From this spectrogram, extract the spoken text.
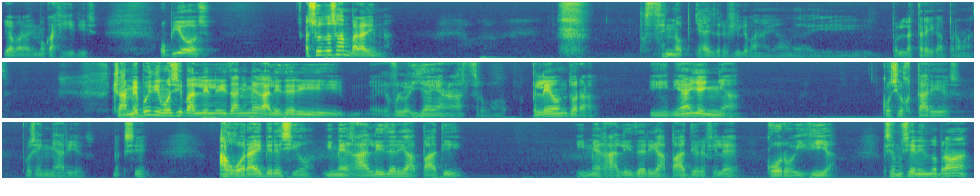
για παράδειγμα, ο καθηγητής, ο οποίος, ας σου δώσω ένα παράδειγμα. Πώς θέλω να πιάσεις ρε φίλε Παναγιά μου, δηλαδή, πολλά τραγικά πράγματα. Και αμέ που οι δημόσιοι υπαλλήλοι ήταν η μεγαλύτερη ευλογία για έναν άνθρωπο, πλέον τώρα η νέα γενιά, 28 29 εντάξει, αγορά υπηρεσιών. Η μεγαλύτερη απάτη, η μεγαλύτερη απάτη ρε φίλε, κοροϊδία. Ξέρεις μου τι είναι το πράγμα;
